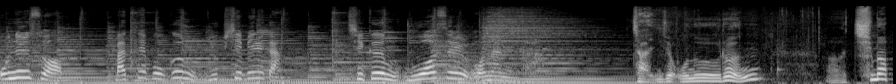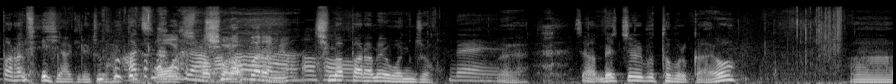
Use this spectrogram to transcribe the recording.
오늘 수업 마태복음 61강 지금 무엇을 원하는가? 자, 이제 오늘은 어, 치맛바람의 이야기를 좀 할게요. 아, 오, 치맛바람. 치맛바람이요? 치맛바람의 원조. 네. 네. 자, 몇 절부터 볼까요? 아,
